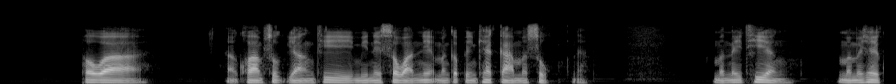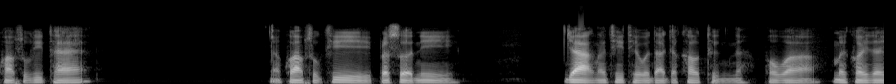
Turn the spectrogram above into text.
ำเพราะว่าความสุขอย่างที่มีในสวรรค์เนี่ยมันก็เป็นแค่การมาสุขนะมันไม่เที่ยง มันไม่ใช่ความสุขที่แท้ความสุขที่ประเสริฐนี่ยากนะที่เทวดาจะเข้าถึงนะเพราะว่าไม่ค่อยได้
